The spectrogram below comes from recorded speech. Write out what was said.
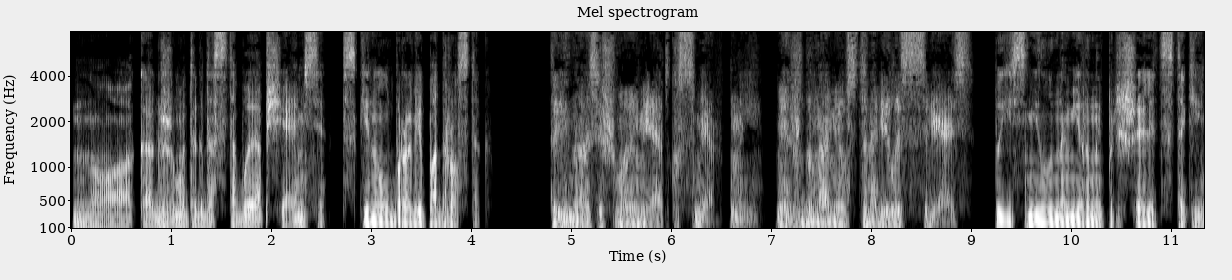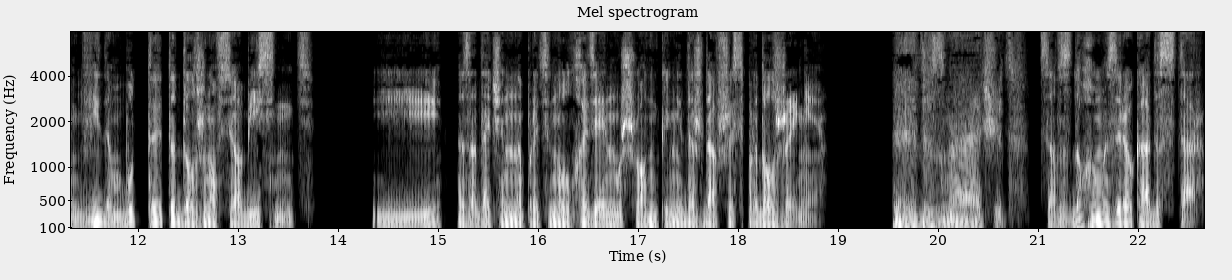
«Ну, а как же мы тогда с тобой общаемся?» — вскинул брови подросток. «Ты носишь мою метку, смертный. Между нами установилась связь», — пояснил иномирный пришелец с таким видом, будто это должно все объяснить. «И...» — озадаченно протянул хозяин мышонка, не дождавшись продолжения. «Это значит...» — со вздохом изрек Адастар.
